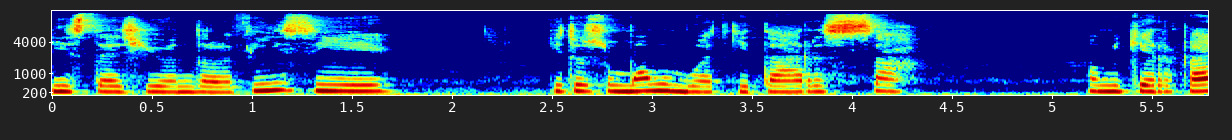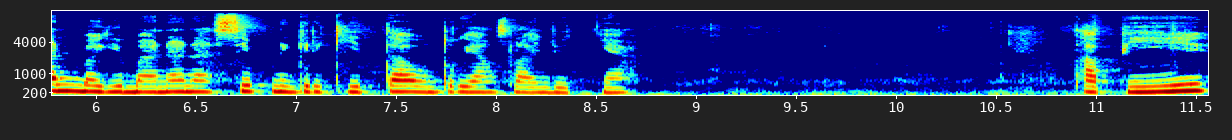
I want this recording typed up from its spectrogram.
di stasiun televisi, itu semua membuat kita resah, memikirkan bagaimana nasib negeri kita untuk yang selanjutnya. Tapi,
